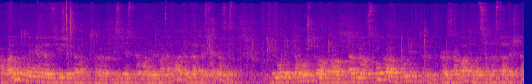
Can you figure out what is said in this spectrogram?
оборудования. Да, здесь это вот известная модель водопада, да, то есть это приводит к тому, что данная услуга будет разрабатываться достаточно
